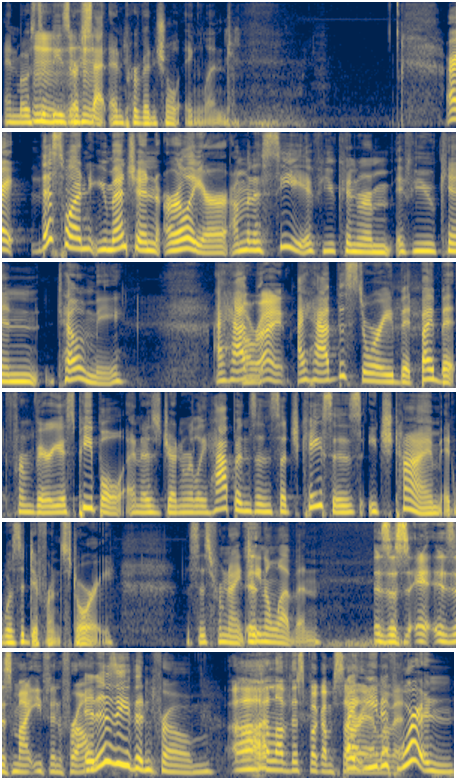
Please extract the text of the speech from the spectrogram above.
And most of these are set in provincial England. All right, this one you mentioned earlier. I'm going to see if you can rem- if you can tell me. I had All right. I had the story bit by bit from various people, and as generally happens in such cases, each time it was a different story. This is from 1911. Is this is this my Ethan Frome? it is Ethan Frome Oh, I love this book. I'm sorry. by I love Edith it. Wharton.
